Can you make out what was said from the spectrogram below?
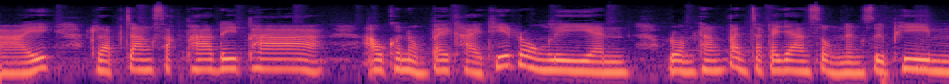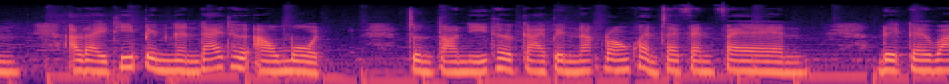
าย รับจ้างซักผ้ารีดผ้า เอาขนมไปขายที่โรงเรียน รวมทั้งปั่นจักรยานส่งหนังสือพิมพ์ อะไรที่เป็นเงินได้เธอเอาหมด จนตอนนี้เธอกลายเป็นนักร้องขวัญใจแฟนๆ เรียกได้ว่า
